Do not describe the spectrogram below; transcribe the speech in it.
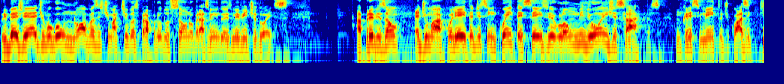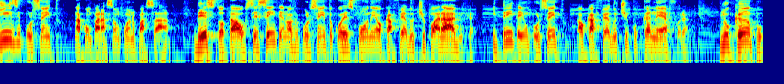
O IBGE divulgou novas estimativas para a produção no Brasil em 2022. A previsão é de uma colheita de 56,1 milhões de sacas, um crescimento de quase 15% na comparação com o ano passado. Desse total, 69% correspondem ao café do tipo arábica e 31% ao café do tipo canéfora. No campo,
